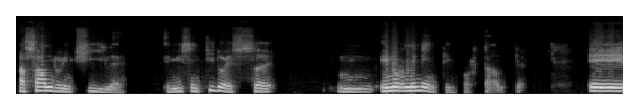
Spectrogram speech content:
pasando en Chile, en mi sentido, es mm, enormemente importante. Eh,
